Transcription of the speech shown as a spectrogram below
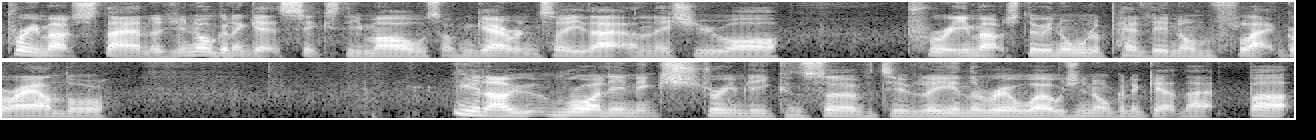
Pretty much standard. You're not going to get 60 miles, I can guarantee that, unless you are pretty much doing all the pedaling on flat ground or you know, riding extremely conservatively. In the real world, you're not going to get that, but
